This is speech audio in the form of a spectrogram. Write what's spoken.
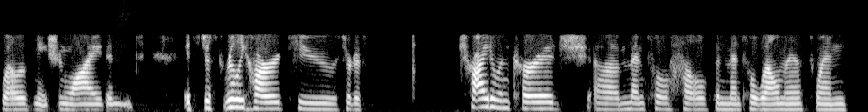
well as nationwide. And it's just really hard to sort of try to encourage uh, mental health and mental wellness when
